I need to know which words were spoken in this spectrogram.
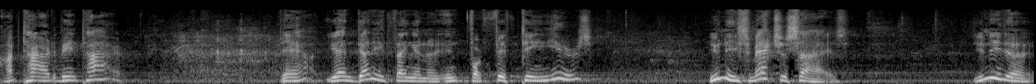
I'm tired of being tired. Yeah, you hadn't done anything in, in for 15 years. You need some exercise. You need to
